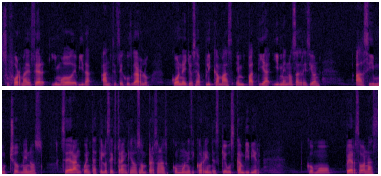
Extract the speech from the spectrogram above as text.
su forma de ser y modo de vida antes de juzgarlo. Con ello se aplica más empatía y menos agresión, así mucho menos se darán cuenta que los extranjeros son personas comunes y corrientes que buscan vivir como personas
